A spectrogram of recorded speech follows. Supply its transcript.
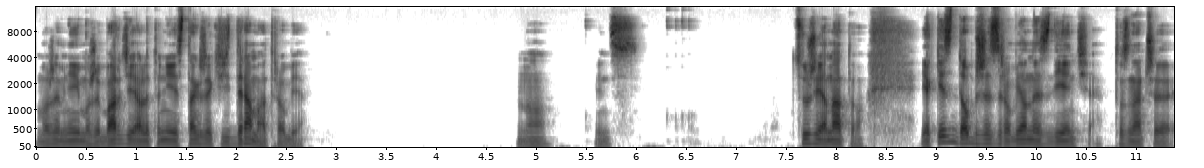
Może mniej, może bardziej, ale to nie jest tak, że jakiś dramat robię. No, więc cóż ja na to. Jak jest dobrze zrobione zdjęcie, to znaczy,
